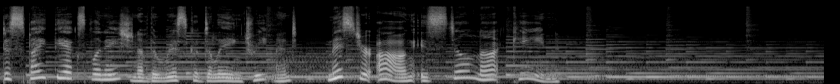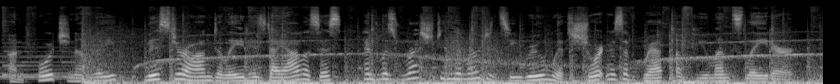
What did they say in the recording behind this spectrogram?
Despite the explanation of the risk of delaying treatment, Mr. Ong is still not keen. Unfortunately, Mr. Ong delayed his dialysis and was rushed to the emergency room with shortness of breath a few months later.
